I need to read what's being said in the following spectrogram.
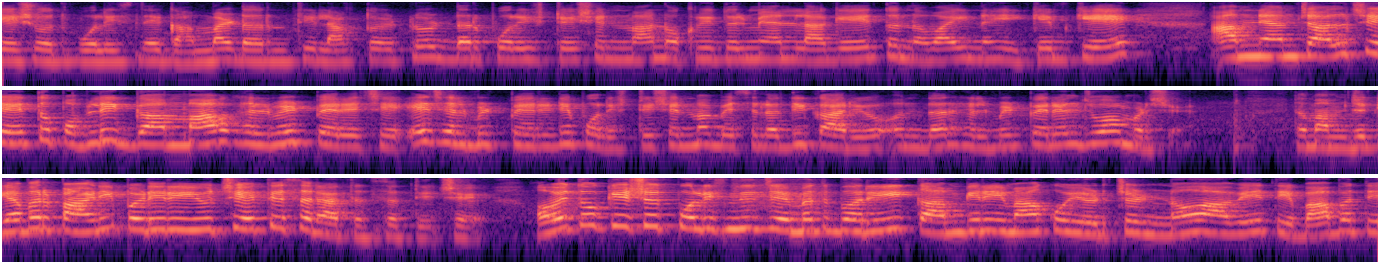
કેશોદ પોલીસને ગામમાં ડર નથી લાગતો, એટલો ડર પોલીસ સ્ટેશનમાં નોકરી દરમિયાન લાગે તો નવાઈ નહીં. કેમ કે આમને આમ ચાલશે તો પબ્લિક ગામમાં હેલ્મેટ પહેરે છે. એ જ હેલ્મેટ પહેરીને પોલીસ સ્ટેશનમાં બેસેલ અધિકારીઓ અંદર હેલ્મેટ પહેરેલ જોવા મળશે. તમામ જગ્યા પર પાણી પડી રહ્યું છે તે સનાતન સત્ય છે. હવે તો કેશોદ પોલીસની જેમતભરી કામગીરીમાં કોઈ અડચણ ન આવે તે બાબતે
